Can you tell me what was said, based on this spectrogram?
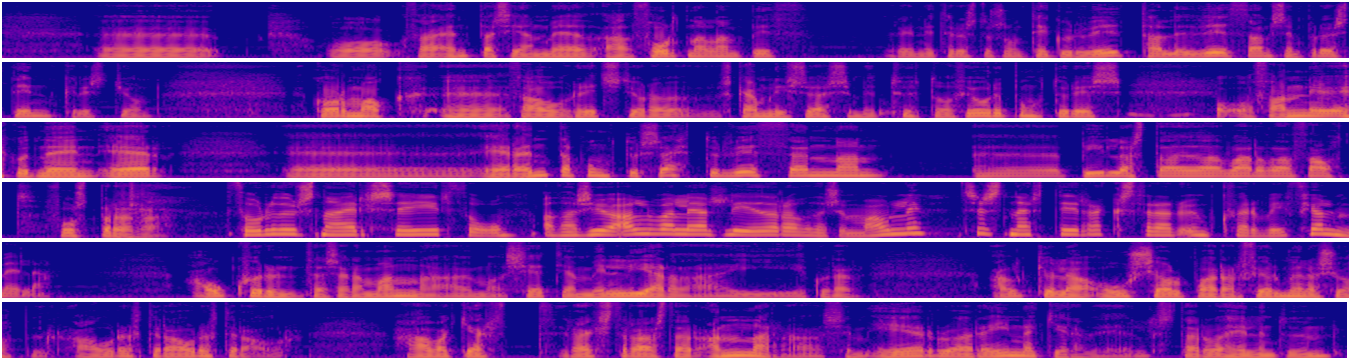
uh, og það enda síðan með að fórnalambið Reyni Tröstarsson tekur viðtalið við þann sem bröst inn Kristjón Kormák uh, þá reittstjóra skamlísu sem er 24 punkturis mm -hmm. og, og þannig einhvern veginn er er endapunktur settur við þennan uh, bílastæða varða þátt fóstbræðra. Þóruður Snær segir þó að það séu alvarlega hliðar á þessu máli sem snerti rekstrar umhverfi fjölmiðla. Ákvörun þessara manna um að setja miljarda í einhverjar algjörlega ósjálfbarar fjölmiðlasjópur ár eftir ár eftir ár hafa gert rekstraðastafur annara sem eru að reyna að gera vel starfa heilindum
